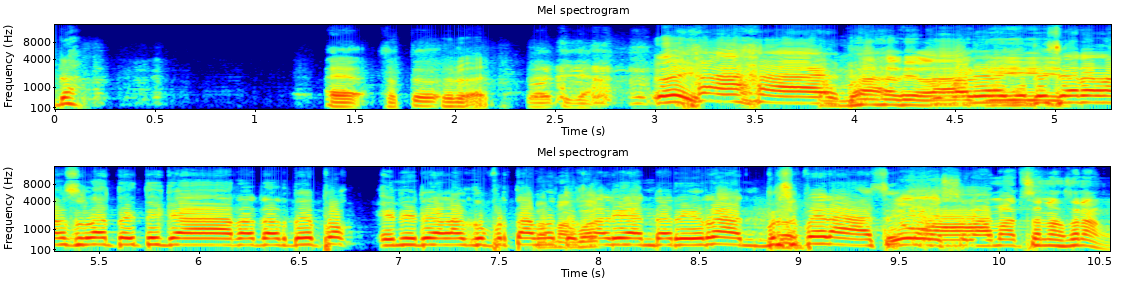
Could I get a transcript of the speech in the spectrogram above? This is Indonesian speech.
Udah. Ayo, satu, Dua. dua, tiga. Hai, kembali Kembali lagi lagi. bicara langsung lantai tiga Radar Depok. Ini dia lagu pertama untuk buat- kalian dari Ran bersepeda. Yo, selamat senang-senang.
